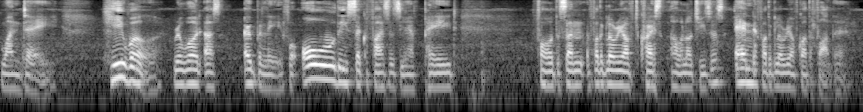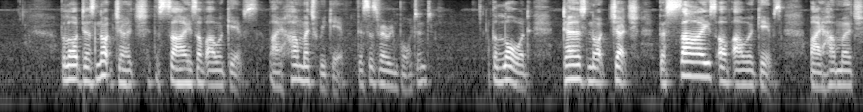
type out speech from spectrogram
One day, He will reward us openly for all these sacrifices you have paid for the Son, for the glory of Christ our Lord Jesus, and for the glory of God the Father. The Lord does not judge the size of our gifts by how much we give. This is very important. The Lord does not judge the size of our gifts by how much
